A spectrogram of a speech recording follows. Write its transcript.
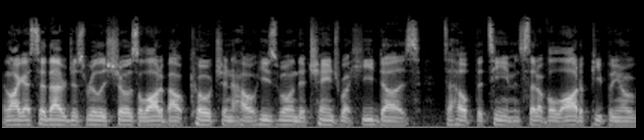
And like I said, that just really shows a lot about coach and how he's willing to change what he does to help the team instead of a lot of people, you know,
